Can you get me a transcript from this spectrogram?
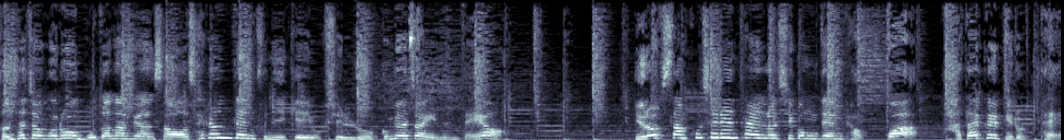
전체적으로 모던하면서 세련된 분위기의 욕실로 꾸며져 있는데요. 유럽산 포세린 타일로 시공된 벽과 바닥을 비롯해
